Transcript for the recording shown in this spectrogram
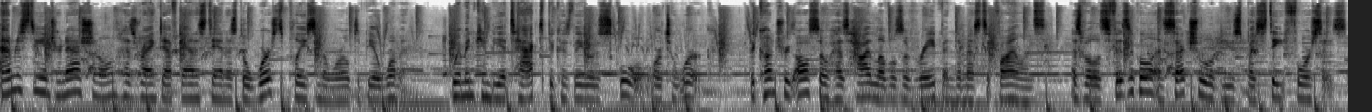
Amnesty International has ranked Afghanistan as the worst place in the world to be a woman. Women can be attacked because they go to school or to work. The country also has high levels of rape and domestic violence, as well as physical and sexual abuse by state forces,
